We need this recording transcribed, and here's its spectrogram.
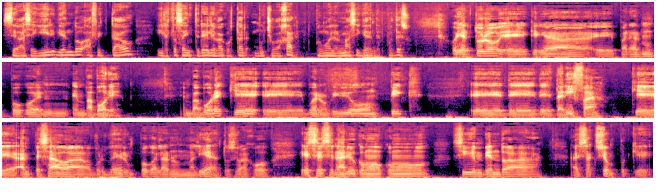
se va a seguir viendo afectado y las tasas de interés les va a costar mucho bajar. Podemos hablar más si quieren después de eso. Oye, Arturo, eh, quería eh, pararme un poco en, Vapores. En Vapores que, bueno, vivió un pic de, de tarifa que ha empezado a volver un poco a la normalidad. Entonces, bajo ese escenario, ¿cómo, cómo siguen viendo a, esa acción? Porque,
